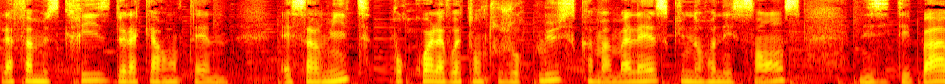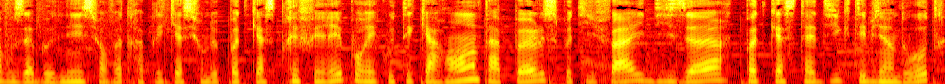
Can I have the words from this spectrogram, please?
la fameuse crise de la quarantaine. Est-ce un mythe? Pourquoi la voit-on toujours plus comme un malaise qu'une renaissance? N'hésitez pas à vous abonner sur votre application de podcast préférée pour écouter 40, Apple, Spotify, Deezer, Podcast Addict et bien d'autres.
